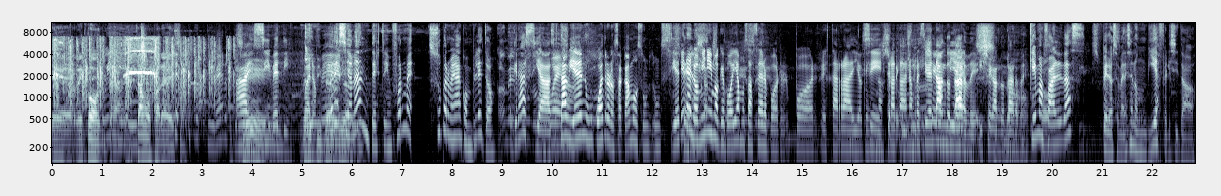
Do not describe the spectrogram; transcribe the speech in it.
Eh, recontra. Uy. Estamos para esa. Ay, sí, Betty. Bueno, Betty, y Impresionante este informe, súper mega completo. gracias. Bueno. Está bien, un 4 nos sacamos, un 7. Era lo mínimo que podíamos hacer por, por esta radio que Sí, nos trata, y- nos y recibe tan llegando bien. tarde, y llegando No. tarde. Qué favor. mafaldas, pero se merecen un 10 felicitado.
